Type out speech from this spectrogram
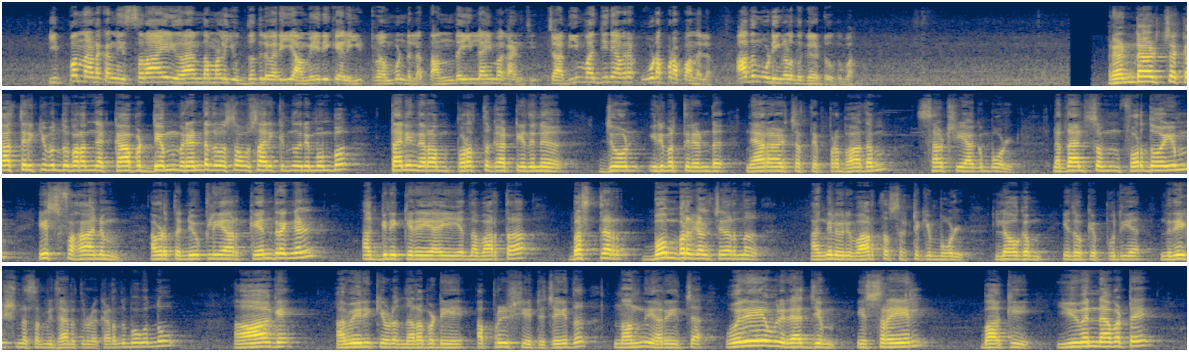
ഇപ്പം നടക്കുന്ന ഇസ്രായേൽ ഇറാൻ തമ്മിലുള്ള യുദ്ധത്തിൽ വരെ ഈ അമേരിക്കയിൽ ഈ ട്രംപ് ഉണ്ടല്ലോ തന്തയില്ലായ്മ കാണിച്ച്. ചതിയും വഞ്ചിനെ അവരെ കൂടെ പുറപ്പാന്നല്ലോ. അതും കൂടി നിങ്ങളൊന്ന് കേട്ടു നോക്കുക രണ്ടാഴ്ച കാത്തിരിക്കുമെന്ന് പറഞ്ഞ കാപട്യം രണ്ട് ദിവസം അവസാനിക്കുന്നതിന് മുമ്പ് തനി നിറം പുറത്തു കാട്ടിയതിന് ജൂൺ ഇരുപത്തിരണ്ട് ഞായറാഴ്ചത്തെ പ്രഭാതം സാക്ഷിയാകുമ്പോൾ നദാൻസും ഫോർദോയും ഇസ്ഫഹാനും അവിടുത്തെ ന്യൂക്ലിയർ കേന്ദ്രങ്ങൾ അഗ്നിക്കിരയായി എന്ന വാർത്ത ബസ്റ്റർ ബോംബറുകൾ ചേർന്ന് അങ്ങനെ ഒരു വാർത്ത സൃഷ്ടിക്കുമ്പോൾ ലോകം ഇതൊക്കെ പുതിയ നിരീക്ഷണ സംവിധാനത്തിലൂടെ കടന്നു പോകുന്നു ആകെ അമേരിക്കയുടെ നടപടിയെ അപ്രീഷിയേറ്റ് ചെയ്ത് നന്ദി അറിയിച്ച ഒരേ ഒരു രാജ്യം ഇസ്രയേൽ. ബാക്കി യു എൻ ആവട്ടെ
